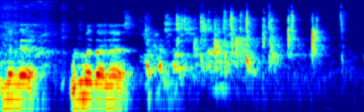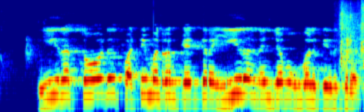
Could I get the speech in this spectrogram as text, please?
என்னங்க? உண்மைதானே? ஈரத்தோடு பட்டிமன்றம் கேட்கிற ஈர நெஞ்சம் உங்களுக்கு இருக்கிறது.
